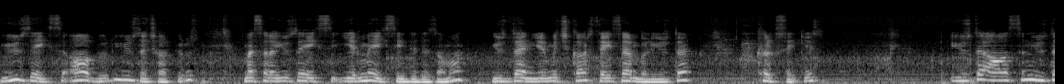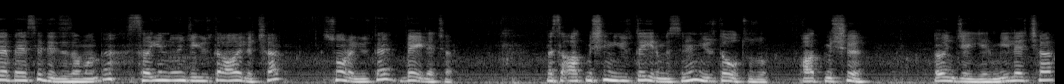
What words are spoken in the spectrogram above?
100 eksi a bölü 100 ile çarpıyoruz. Mesela yüzde eksi 20 eksi dediği zaman yüzden 20 çıkar 80 bölü yüzde 48. Yüzde a'sının yüzde b'si dediği zaman da sayının önce yüzde a ile çarp sonra yüzde b ile çarp. Mesela 60'ın yüzde 20'sinin yüzde 30'u. 60'ı önce 20 ile çarp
